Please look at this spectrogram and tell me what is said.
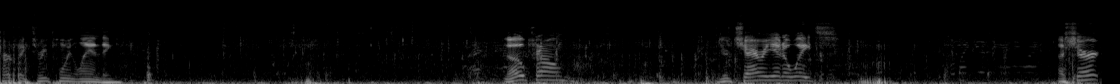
Go three-point landing. Your chariot awaits. A shirt,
